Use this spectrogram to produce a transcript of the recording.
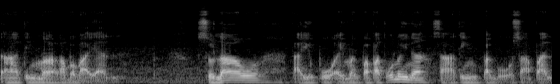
na ating mga kababayan. So now, tayo po ay magpapatuloy na sa ating pag-uusapan.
